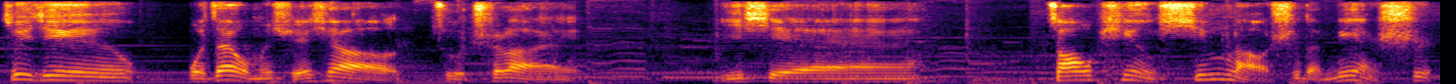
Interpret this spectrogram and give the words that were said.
最近我在我们学校主持了一些招聘新老师的面试，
